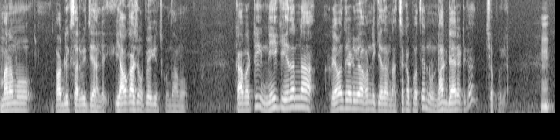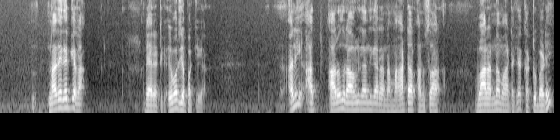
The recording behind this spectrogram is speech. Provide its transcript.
మనము పబ్లిక్ సర్వీస్ చేయాలి. ఈ అవకాశం ఉపయోగించుకుందాము. కాబట్టి నీకు ఏదన్నా రేవంత్ రెడ్డి వ్యవహారం నీకు ఏదన్నా నచ్చకపోతే నువ్వు నాకు డైరెక్ట్గా చెప్పు ఇక. నా దగ్గరికి రా. డైరెక్ట్గా. ఎవరు చెప్పక్క ఇక. అని ఆ- రోజు రాహుల్ గాంధీ గారు అన్న మాట అనుసార వారు అన్న మాటకి కట్టుబడి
